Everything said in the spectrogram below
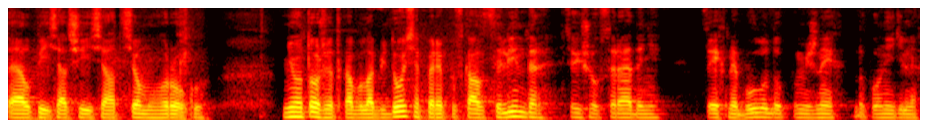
TL5060 7 року. В нього теж така була бідося, перепускав циліндр, цей що всередині. Цих не було допоміжних, доповнительних.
